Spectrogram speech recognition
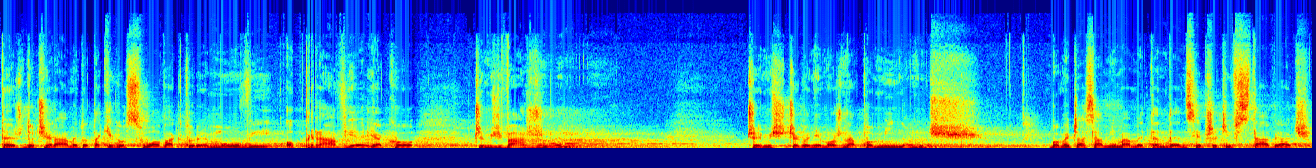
też docieramy do takiego słowa, które mówi o prawie jako czymś ważnym, czymś, czego nie można pominąć. Bo my czasami mamy tendencję przeciwstawiać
